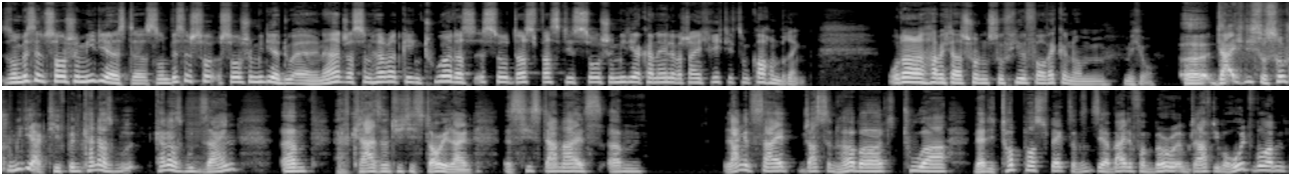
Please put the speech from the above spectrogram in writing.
so ein bisschen Social Media ist das, so ein bisschen so Social Media Duell, ne? Justin Herbert gegen Tour, das ist so das, was die Social Media Kanäle wahrscheinlich richtig zum Kochen bringt. Oder habe ich da schon zu viel vorweggenommen, Micho? Äh, da ich nicht so Social Media aktiv bin, kann das, kann das gut sein. Ähm, klar, ist natürlich die Storyline. Es hieß damals, ähm, lange Zeit Justin Herbert, Tua, wer die Top-Prospects, dann sind sie ja beide von Burrow im Draft überholt worden.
